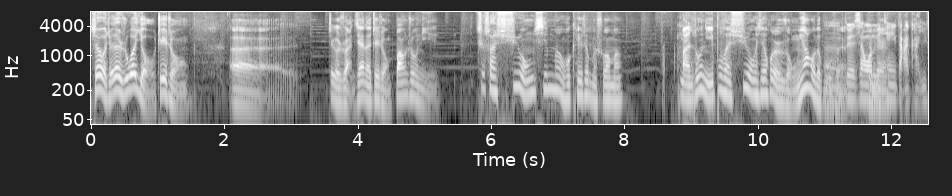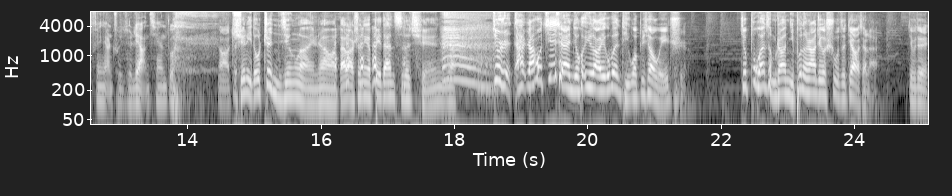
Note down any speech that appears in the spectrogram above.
所以我觉得如果有这种呃这个软件的这种帮助你，这算虚荣心吗？我可以这么说吗？满足你一部分虚荣心或者荣耀的部分，嗯对，像我每天一打卡一分享出去两千多，啊，群里都震惊了，你知道吗？白老师那个背单词的群，你知道，就是啊，然后接下来你就会遇到一个问题，我必须要维持，就不管怎么着，你不能让这个数字掉下来，对不对？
